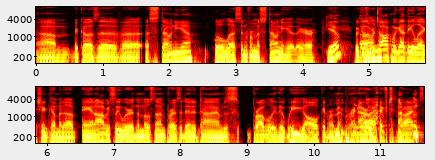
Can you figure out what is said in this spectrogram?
Um, because of uh, Estonia, little lesson from Estonia there. Yep. Because we're Um, talking, we got the election coming up, and obviously we're in the most unprecedented times probably that we all can remember in our Right, lifetimes.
